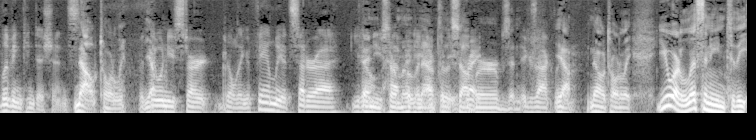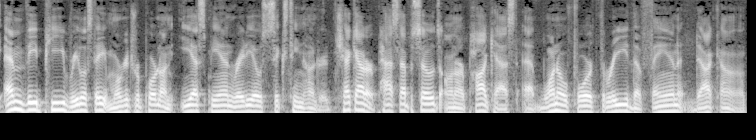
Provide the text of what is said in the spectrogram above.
living conditions. No, totally. But Yep. then when you start building a family, et cetera, you then don't you start have moving out to the equity. Right. suburbs and exactly. Yeah, no, totally. You are listening to the MVP Real Estate Mortgage Report on ESPN Radio 1600. Check out our past episodes on our podcast at 1043thefan.com.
